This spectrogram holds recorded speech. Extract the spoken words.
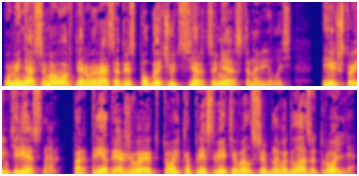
У меня самого в первый раз от испуга чуть сердце не остановилось. И что интересно, портреты оживают только при свете волшебного глаза тролля.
